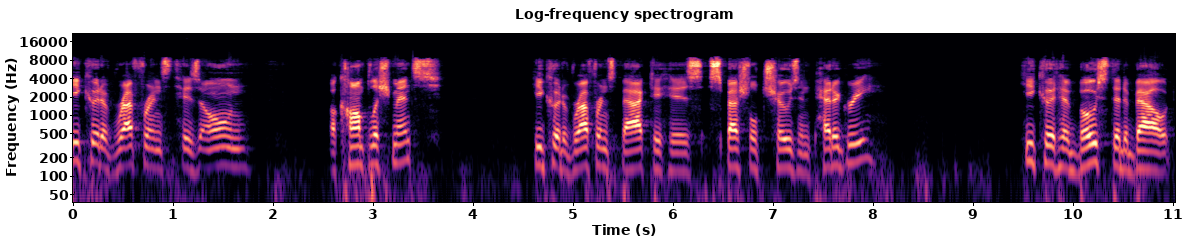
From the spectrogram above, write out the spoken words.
He could have referenced his own accomplishments. He could have referenced back to his special chosen pedigree. He could have boasted about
